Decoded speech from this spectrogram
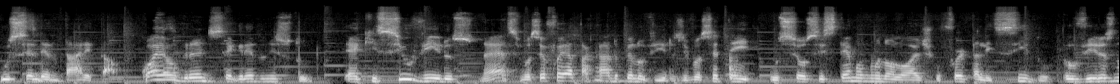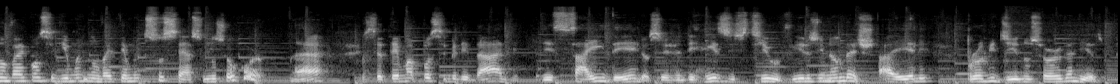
o sedentário e tal. Qual é o grande segredo nisso tudo? É que se o vírus, né, se você foi atacado pelo vírus e você tem o seu sistema imunológico fortalecido, o vírus não vai conseguir, não vai ter muito sucesso no seu corpo, né? Você tem uma possibilidade de sair dele, ou seja, de resistir o vírus e não deixar ele progredir no seu organismo.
